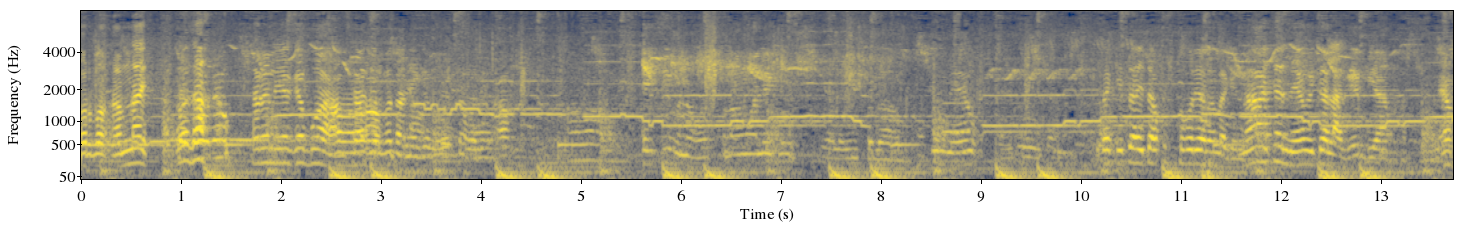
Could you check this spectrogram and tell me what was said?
করবা কাম নাই। তো যা তারে নিয়ে আসসালামু আলাইকুম এটা এটা কষ্ট করি আনা লাগে না এটা নেও এটা লাগে বিয়া নেও।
